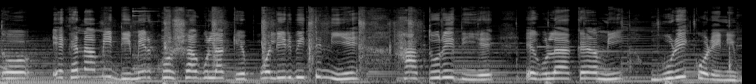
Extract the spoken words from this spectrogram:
তো এখানে আমি ডিমের খোসাগুলাকে পলির ভিতরে নিয়ে হাতুড়ি দিয়ে এগুলাকে আমি গুঁড়ি করে নিব।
